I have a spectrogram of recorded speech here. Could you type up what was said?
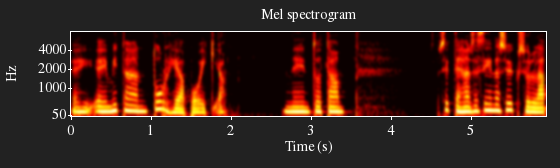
ei, ei mitään turhia poikia. Niin tota, sittenhän se siinä syksyllä,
